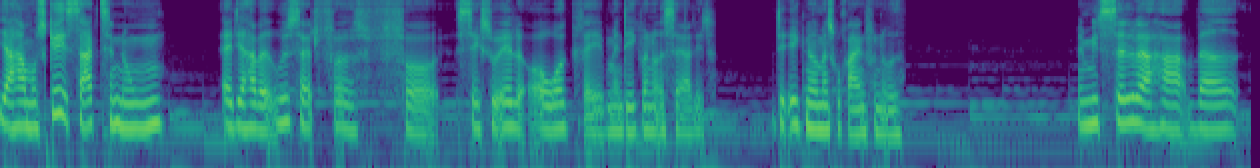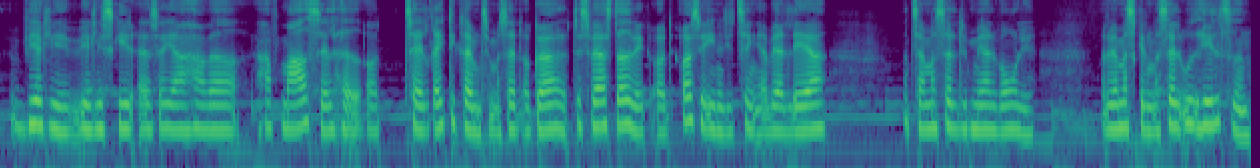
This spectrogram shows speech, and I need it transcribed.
Jeg har måske sagt til nogen, at jeg har været udsat for, for seksuelle overgreb, men det ikke var noget særligt. Det er ikke noget, man skulle regne for noget. Men mit selvværd har været virkelig, virkelig skidt. Altså, jeg har været, haft meget selvhad og talt rigtig grimt til mig selv og gør desværre stadigvæk. Og også en af de ting, jeg er ved at lære at tage mig selv lidt mere alvorligt. Og det er ved at skille mig selv ud hele tiden.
